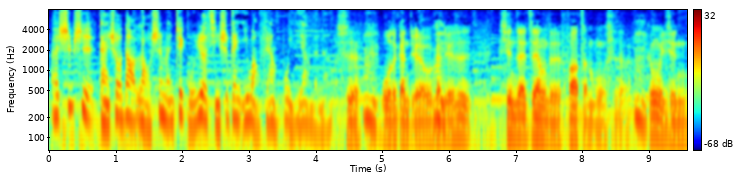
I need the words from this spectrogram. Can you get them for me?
呃，是不是感受到老师们这股热情是跟以往非常不一样的呢？是，嗯，我的感觉了，我感觉是现在这样的发展模式啊，嗯，跟我以前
